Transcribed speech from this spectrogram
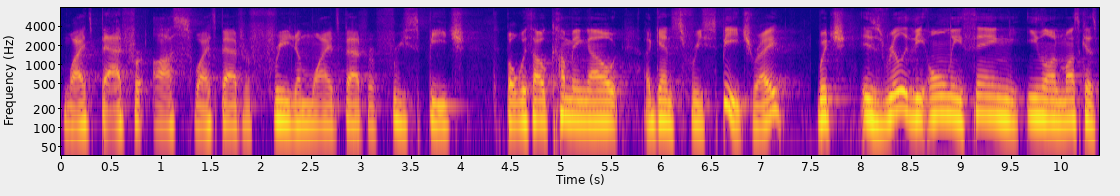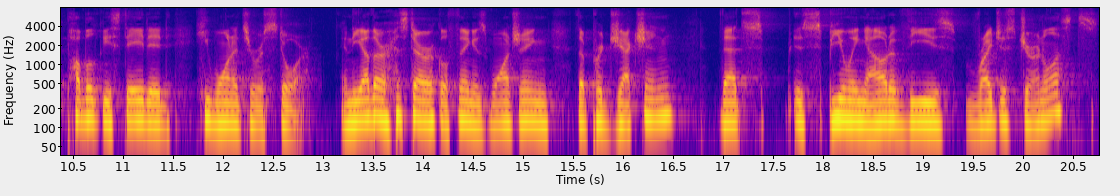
why it's bad for us, why it's bad for freedom, why it's bad for free speech, but without coming out against free speech, right? Which is really the only thing Elon Musk has publicly stated he wanted to restore. And the other hysterical thing is watching the projection that is spewing out of these righteous journalists,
